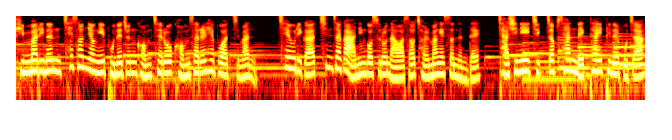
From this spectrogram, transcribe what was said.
김마리는 최선영이 보내준 검체로 검사를 해보았지만 채우리가 친자가 아닌 것으로 나와서 절망했었는데 자신이 직접 산 넥타이핀을 보자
